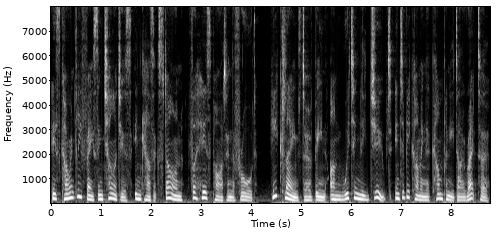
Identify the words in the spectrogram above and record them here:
is currently facing charges in Kazakhstan for his part in the fraud. He claims to have been unwittingly duped into becoming a company director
